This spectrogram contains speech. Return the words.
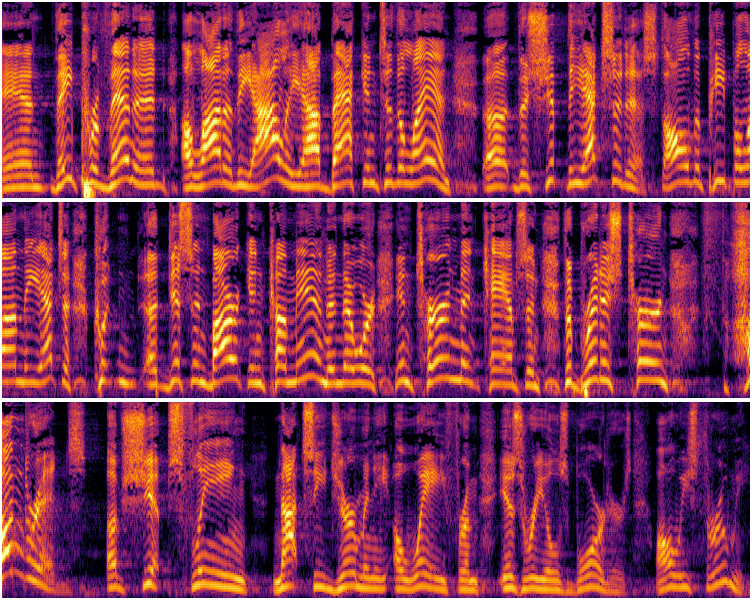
And they prevented a lot of the Aliyah back into the land. Uh, the ship, the Exodus, all the people on the Exodus couldn't uh, disembark and come in, and there were internment camps, and the British turned hundreds of ships fleeing Nazi Germany away from Israel's borders. Always threw me.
